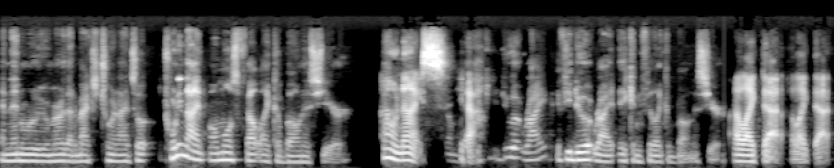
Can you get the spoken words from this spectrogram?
And then we remember that I'm actually 29. So 29 almost felt like a bonus year. Oh, nice. Yeah. If you do it right, if you do it right, it can feel like a bonus year. I like that. I like that.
